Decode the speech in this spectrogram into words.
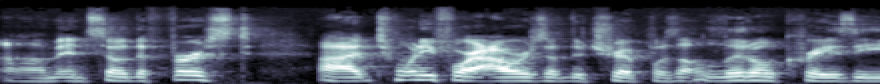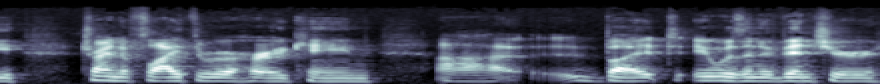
Um, and so the first uh, 24 hours of the trip was a little crazy trying to fly through a hurricane, uh, but it was an adventure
